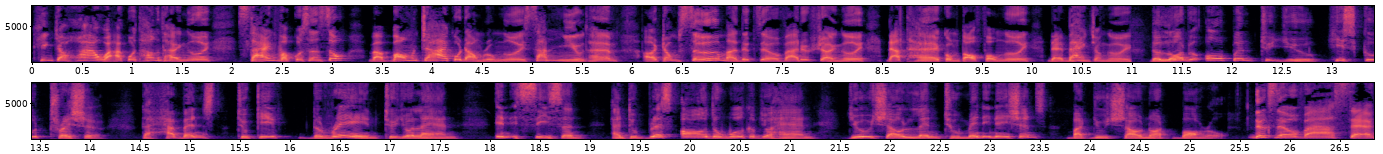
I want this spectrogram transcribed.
khiến cho hoa quả của thân thể ngươi, sản vật của sinh súc và bông trái của đồng ruộng ngươi xanh nhiều thêm ở trong xứ mà Đức giê va Đức Trời ngươi đã thề cùng tổ phụ ngươi để ban cho ngươi. The Lord will open to you his good treasure, the heavens to give the rain to your land in its season, and to bless all the work of your hand. You shall lend to many nations, but you shall not borrow. Đức giê va sẽ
